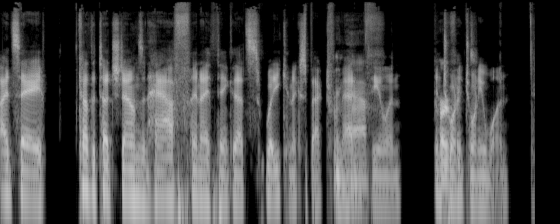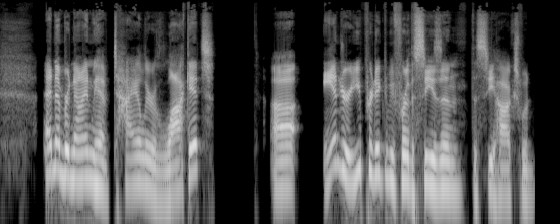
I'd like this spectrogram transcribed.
I'd say cut the touchdowns in half, and I think that's what you can expect from In Adam half. Thielen in Perfect. 2021. At number nine, we have Tyler Lockett. Uh, Andrew, you predicted before the season the Seahawks would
